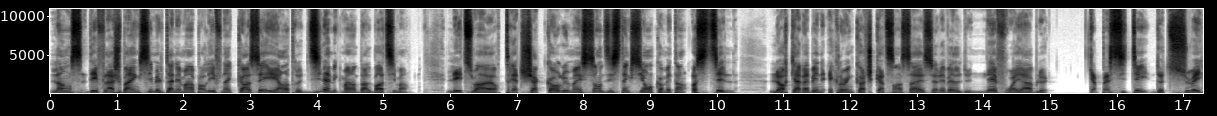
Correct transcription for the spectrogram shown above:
lancent des flashbangs simultanément par les fenêtres cassées et entrent dynamiquement dans le bâtiment. Les tueurs traitent chaque corps humain sans distinction comme étant hostile. Leur carabine Ecklerin Koch 416 se révèle d'une effroyable capacité de tuer.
